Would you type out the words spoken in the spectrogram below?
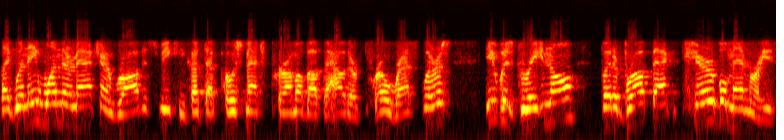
Like when they won their match on Raw this week and cut that post match promo about how they're pro wrestlers, it was great and all, but it brought back terrible memories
